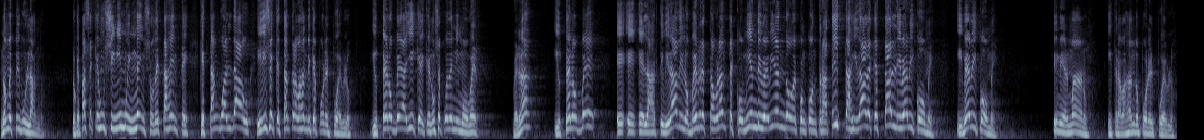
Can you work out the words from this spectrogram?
No me estoy burlando. Lo que pasa es que es un cinismo inmenso de esta gente que están guardados y dicen que están trabajando y que por el pueblo. Y usted los ve allí que, no se pueden ni mover, ¿verdad? Y usted los ve en, en, las actividades y los ve en restaurantes comiendo y bebiendo con contratistas y dale que estar y bebe y come. Y bebe y come. Sí, mi hermano y trabajando por el pueblo.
